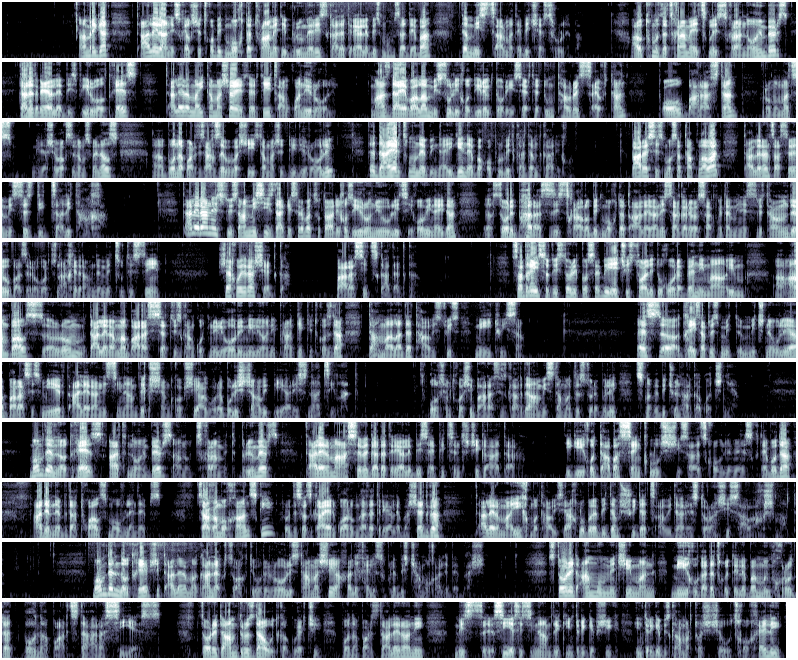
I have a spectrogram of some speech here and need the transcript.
ამრიგად, ტალერანის ხელშეწყობით მოხდა 18 ბრუმერის გადატრიალების მომზადება და მის წარმატებით შესრულება. 99 წლის 9 ნოემბერს გადატრიალების პირველ დღეს ტალერანმა ითამაშა ერთ-ერთი წამყვანი როლი. მას დაევალა მისულიყო დირექტორიის ერთ-ერთ უმთავრეს წევრთან, პოლ ბარასთან, რომელმაც მინდა შევახსენო მსმენელს, ბონაპარტის აღზევებაში ითამაშა დიდი როლი და დაერწმუნებინა იგი ნებაყოფლობით გადამდგარიყო. პარესის მოსათაფლავად ტალერანს ასევე მისცეს დიდძალი თანხა. ტალერანისთვის ამ მისიის დაკისრება ცოტა არ იყოს ირონიულიც იყო, ვინაიდან სწორედ პარესის წყალობით მოხდა ტალერანის საგარეო საქმეთა მინისტრის თანამდებობაზე, როგორც ნახეთ რამდენიმე წუთის წინ. შეხვედრა შედგა. პარასიც გადადგა. სადღეისოდ ისტორიკოსები ეჭვის თვალით უყურებენ იმ იმ ამბავს, რომ ტალერამა ბარასისათვის განკუთვნილი 2 მილიონი ფრანკი თითქოს და დამალა და თავისთვის მიითვისა. ეს დღეისათვის მიჩნეულია ბარასის მიერ ტალერანის წინამდებ შემდგომში აგორებული შავი პიარის ნაწილად. ყოველ შემთხვევაში ბარასის გარდა ამის დამადასტურებელი ცნობები ჩვენ არ გაგვაჩნია. მომდევნო დღეს 10 ნოემბერს, ანუ 19 ბრიუმერს, ტალერმა ასევე გადატრიალების ეპიცენტრში გაატარა. იგი იყო დაბა სენკლუსში, სადაც ყოველივე ეს ხდებოდა, ადევნებდა თვალს მოვლენებს. საღამო ხანს კი, როდესაც გაერკვა რომ გადატრიალება შედგა, ტალერმა იხმო თავისი ახლობლები და მშვიდად წავიდა რესტორანში სავახშმოდ. მომდენო დღეებში ტალერმა განაგრძო აქტიური როლის თამაში ახალი ხელისუფლების ჩამოყალიბებაში. სწორედ ამ მომენტში მან მიიღო გადაწყვეტილება მიმხროდა ბონაპარტს და არა სიეს. სწორედ ამ დროს დაუდგა გვერდში ბონაპარტს დალერანი, მის სიესის წინამდე ინტრიგებში, ინტრიგების გამართვაში შეუწყო ხელი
